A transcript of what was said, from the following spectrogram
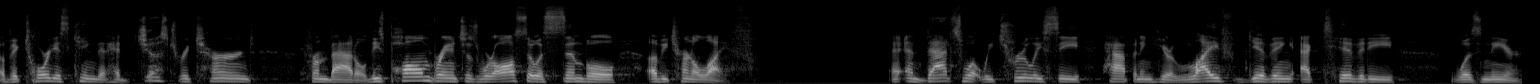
a victorious king that had just returned from battle. These palm branches were also a symbol of eternal life. And that's what we truly see happening here. Life giving activity was near.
